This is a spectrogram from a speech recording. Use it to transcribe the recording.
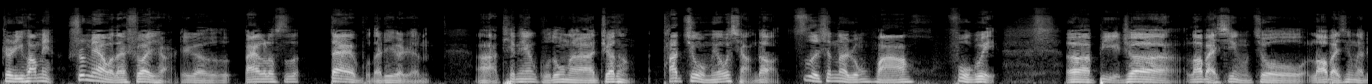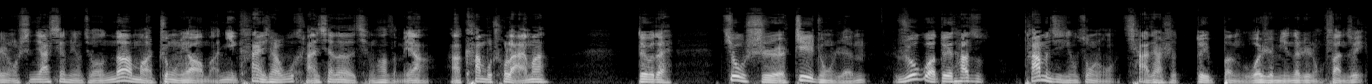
这是一方面。顺便我再说一下，这个白俄罗斯逮捕的这个人啊，天天鼓动的折腾，他就没有想到自身的荣华富贵。呃，比着老百姓就老百姓的这种身家性命就那么重要吗？你看一下乌克兰现在的情况怎么样啊？看不出来吗？对不对？就是这种人，如果对他他们进行纵容，恰恰是对本国人民的这种犯罪。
